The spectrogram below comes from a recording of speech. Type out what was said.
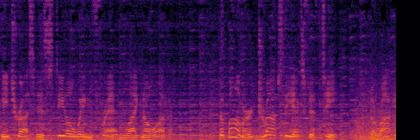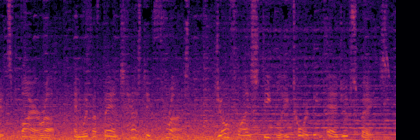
He trusts his steel winged friend like no other. The bomber drops the X 15. The rockets fire up, and with a fantastic thrust, Joe flies steeply toward the edge of space.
